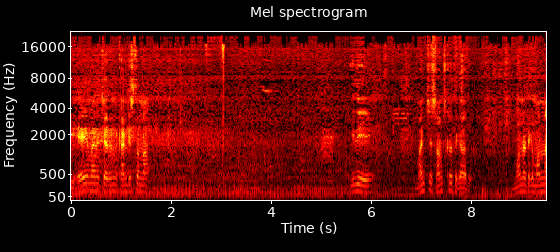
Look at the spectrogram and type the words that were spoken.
ఈ హేయమైన చర్యను ఖండిస్తున్నాం. ఇది మంచి సంస్కృతి కాదు. మొన్నటికి మొన్న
